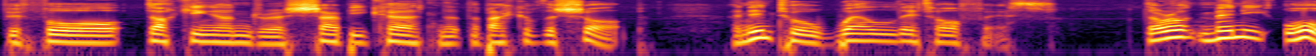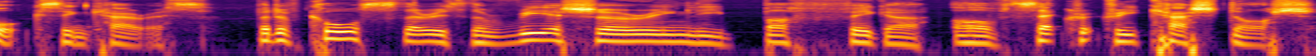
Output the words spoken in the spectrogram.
before ducking under a shabby curtain at the back of the shop and into a well lit office. There aren't many orcs in Caris, but of course there is the reassuringly buff figure of Secretary Cashdosh,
